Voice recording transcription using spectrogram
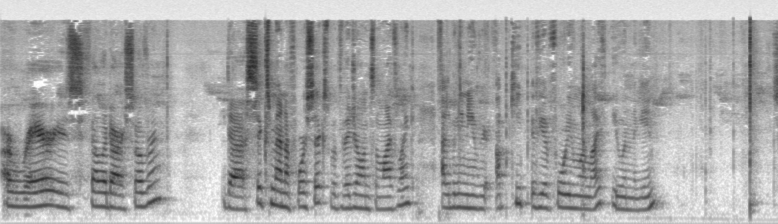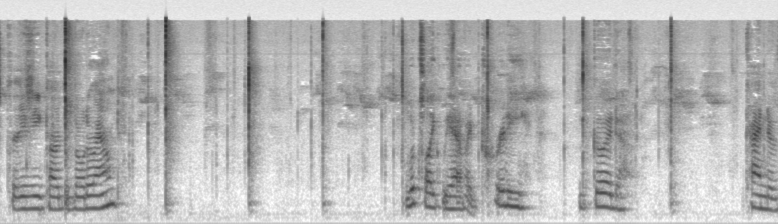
our rare is Felidar Sovereign, the six mana four six with vigilance and lifelink. At the beginning of your upkeep, if you have 40 more life, you win the game. It's crazy card to build around. Looks like we have a pretty good kind of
